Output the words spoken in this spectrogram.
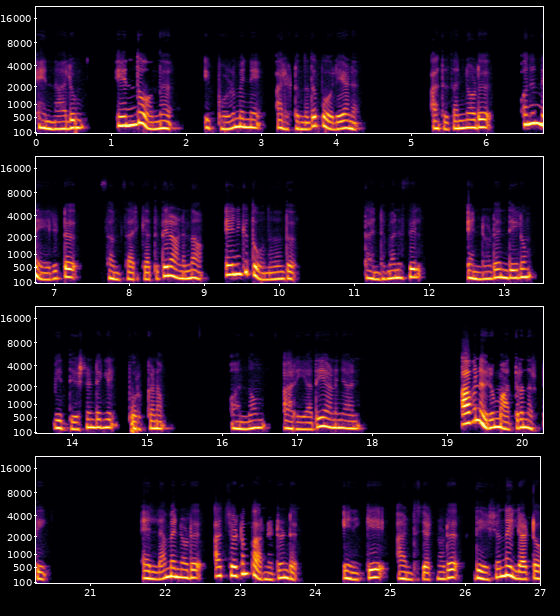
എന്നാലും എന്തോ ഒന്ന് ഇപ്പോഴും എന്നെ അലട്ടുന്നത് പോലെയാണ്. അത് തന്നോട് ഒന്ന് നേരിട്ട് സംസാരിക്കാത്തതിലാണെന്നാ എനിക്ക് തോന്നുന്നത്. തന്റെ മനസ്സിൽ എന്നോട് എന്തേലും വിദ്വേഷമുണ്ടെങ്കിൽ പൊറുക്കണം. ഒന്നും അറിയാതെയാണ് ഞാൻ. അവനൊരു മാത്രം നിർത്തി. എല്ലാം എന്നോട് അച്ചേട്ടൻ പറഞ്ഞിട്ടുണ്ട്. എനിക്ക് അൻതുചേട്ടനോട് ദേഷ്യമൊന്നും ഇല്ലാട്ടോ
